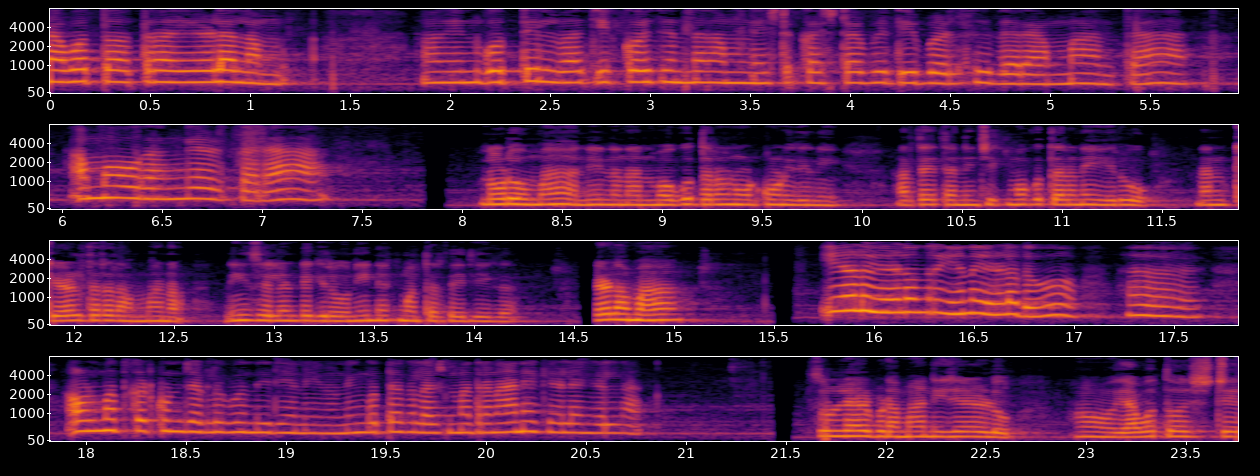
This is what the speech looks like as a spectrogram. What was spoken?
ಯಾವತ್ತೂ ಹತ್ರ ಹೇಳಲ್ಲ. ನಿನ್ಗೆ ಗೊತ್ತಿಲ್ವಾ ಚಿಕ್ಕ ವಯಸ್ಸಿಂದ ನಮ್ಮನ್ನ ಎಷ್ಟು ಕಷ್ಟ ಬಿದ್ದು ಬೆಳೆಸಿದ್ದಾರೆ ಅಮ್ಮ ಅಂತ? ಅಮ್ಮ ಹೋಗಿ ಹಂಗೆ ಹೇಳ್ತಾರಾ? ನೋಡು ಅಮ್ಮ ನೀನು ನನ್ನ ಮಗು ಥರ ನೋಡ್ಕೊಂಡಿದ್ದೀನಿ ಅರ್ಥ ಆಯ್ತಾ? ನೀನು ಚಿಕ್ಕ ಮಗು ಥರನೇ ಇರು. ನಾನು ಕೇಳ್ತಾರಲ್ಲ ಅಮ್ಮನ. ನೀನು ಸೈಲೆಂಟಾಗಿರು ನೀನು ಯಾಕೆ ಮಾತಾಡ್ತಾ ಇದ್ದೀಗ ಈಗ ಹೇಳಮ್ಮ. ಹೇಳು ಹೇಳು ಅಂದ್ರೆ ಏನೋ ಹೇಳೋದು? ಅವಳು ಮತ್ತೆ ಕಟ್ಕೊಂಡು ಜಗಳಕ್ಕೆ ಬಂದಿದ್ಯಾ ನೀನು? ನಿಂಗೆ ಗೊತ್ತಾಗಲ್ಲ ಅಷ್ಟು ಮಾತ್ರ ನಾನೇ ಕೇಳಂಗಿಲ್ಲ. ಸುಳ್ಳು ಹೇಳ್ಬಿಡಮ್ಮ ನಿಜ ಹೇಳು. ಯಾವತ್ತೂ ಅಷ್ಟೇ.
